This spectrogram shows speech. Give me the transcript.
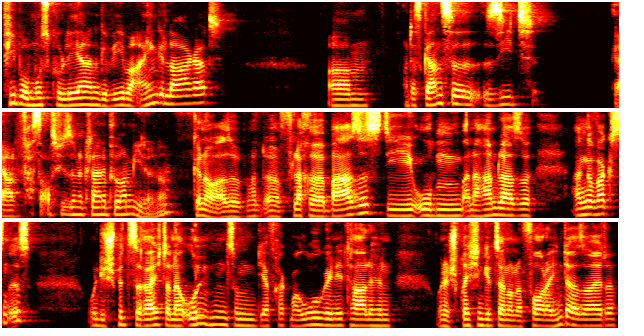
fibromuskulären Gewebe eingelagert. Ähm, und das Ganze sieht ja fast aus wie so eine kleine Pyramide. Ne? Genau, also hat eine flache Basis, die oben an der Harnblase angewachsen ist. Und die Spitze reicht dann nach unten zum Diaphragma urogenitale hin. Und entsprechend gibt es dann noch eine Vorder- und Hinterseite.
